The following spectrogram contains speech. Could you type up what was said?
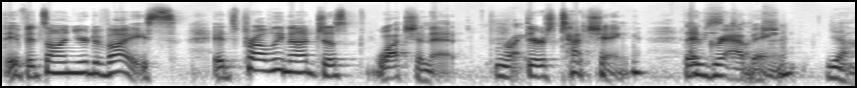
if it's on your device. It's probably not just watching it. Right. There's touching and grabbing. touching. Yeah.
